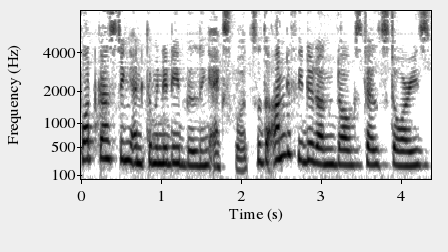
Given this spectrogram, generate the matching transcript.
podcasting and community building expert. So, the Undefeated Underdogs tell stories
